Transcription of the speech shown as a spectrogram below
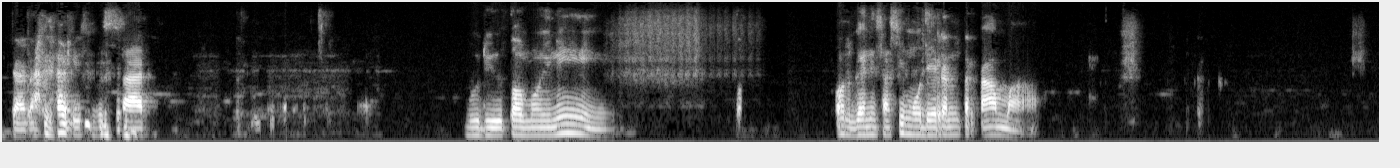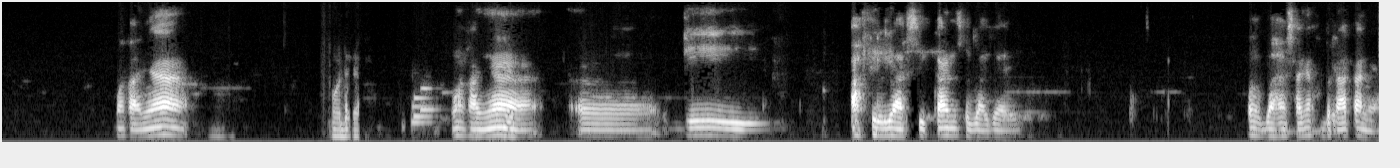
secara garis besar Budi Utomo ini organisasi modern pertama. Makanya model makanya eh, diafiliasikan sebagai oh, bahasanya keberatan ya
